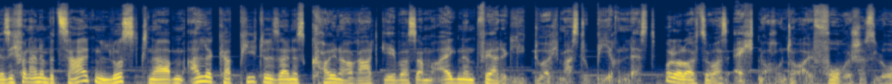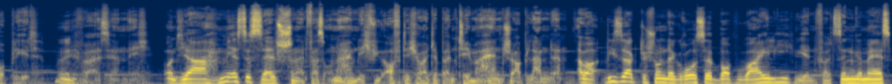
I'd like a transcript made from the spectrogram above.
der sich von einem bezahlten Lustknaben alle Kapitel seines Keuner-Ratgebers am eigenen Pferdeglied durchmasturbieren lässt. Oder läuft sowas echt noch unter euphorisches Loblied? Ich weiß ja nicht. Und ja, mir ist es selbst schon etwas unheimlich, wie oft ich heute beim Thema Handjob lande. Aber wie sagte schon der große Bob Wiley, jedenfalls sinngemäß,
